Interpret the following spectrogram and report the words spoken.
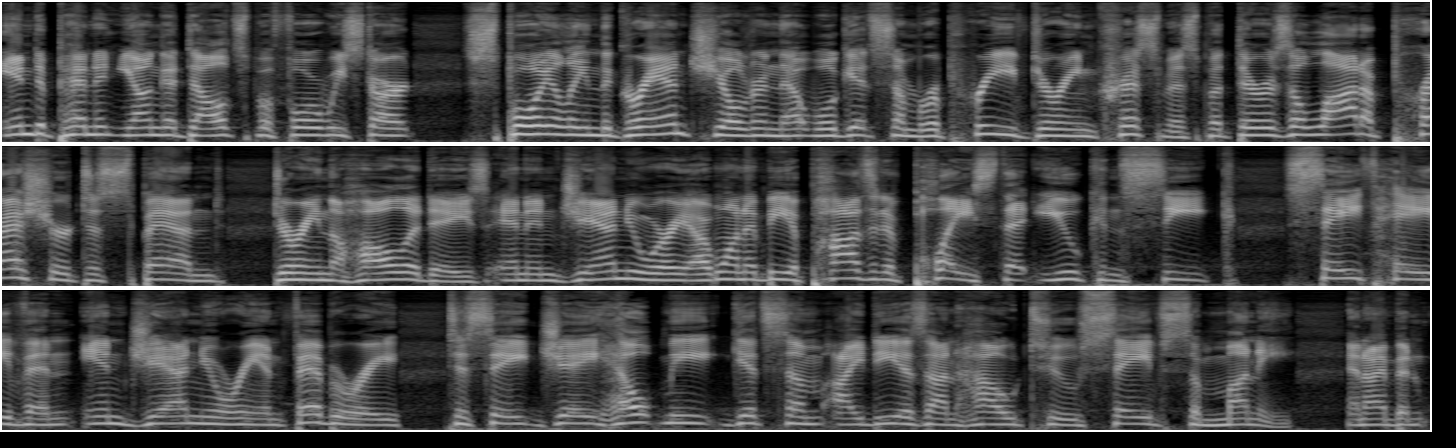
independent young adults, before we start spoiling the grandchildren that will get some reprieve during Christmas. But there is a lot of pressure to spend during the holidays. And in January, I want to be a positive place that you can seek safe haven in January and February to say, Jay, help me get some ideas on how to save some money. And I've been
